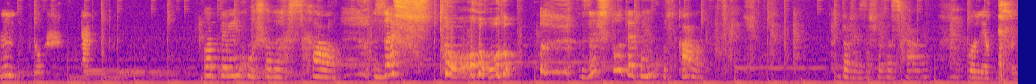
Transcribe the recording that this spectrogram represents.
Ну, Вот ты муху что-то схавал. За что? За что ты эту муху схавал? Тоже за что-то схавал. глупый.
